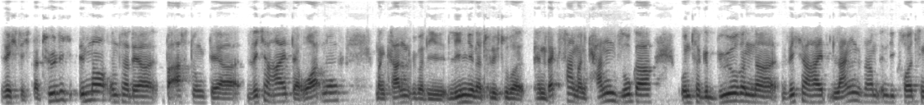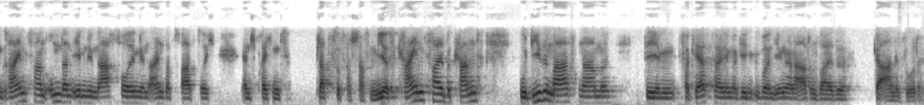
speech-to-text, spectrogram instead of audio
Richtig, natürlich immer unter der Beachtung der Sicherheit, der Ordnung. Man kann über die Linie natürlich drüber hinwegfahren. Man kann sogar unter gebührender Sicherheit langsam in die Kreuzung reinfahren, um dann eben dem nachfolgenden Einsatzfahrzeug entsprechend Platz zu verschaffen. Mir ist kein Fall bekannt, wo diese Maßnahme dem Verkehrsteilnehmer gegenüber in irgendeiner Art und Weise geahndet wurde.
